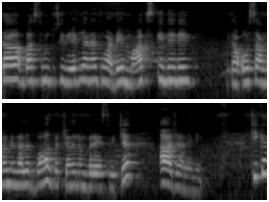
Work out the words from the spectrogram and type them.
ਤਾਂ ਬਸ ਹੁਣ ਤੁਸੀਂ ਵੇਖ ਲੈਣਾ, ਤੁਹਾਡੇ ਮਾਰਕਸ ਕਿੰਨੇ ਨੇ? ਤਾਂ ਉਸ ਹਿਸਾਬ ਨਾਲ ਮੈਨੂੰ ਲੱਗਦਾ ਬਹੁਤ ਬੱਚਿਆਂ ਦੇ ਨੰਬਰ ਇਸ ਵਿੱਚ ਆ ਜਾਣੇ ਨੇ। ਠੀਕ ਹੈ?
